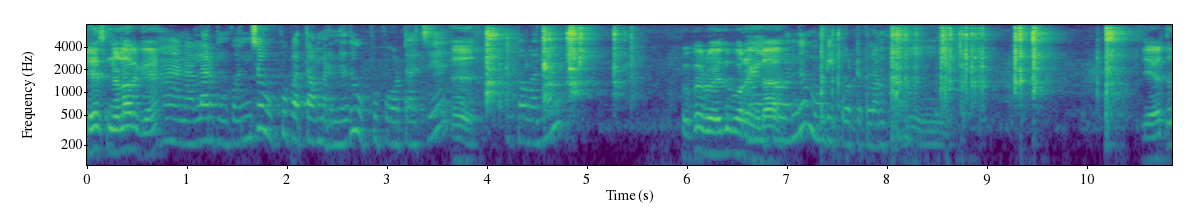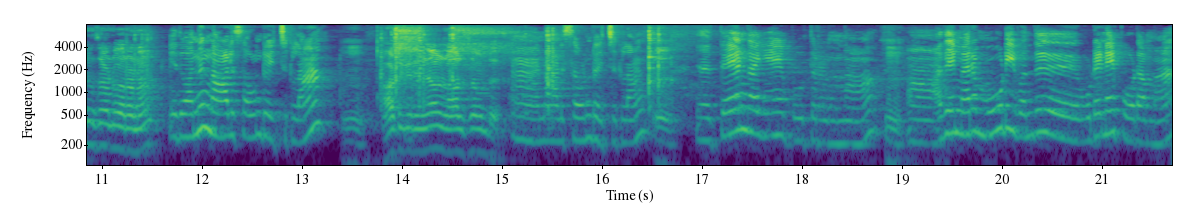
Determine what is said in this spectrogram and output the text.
டேஸ்ட் நல்லா இருக்கு? நல்லா இருக்கும். கொஞ்சம் உப்பு பத்தாமல் இருந்தது உப்பு போட்டாச்சு. இப்போ வந்து குக்கர் இது போடுறீங்களா? இப்போ வந்து மூடி போட்டுக்கலாம். எத்தனை சவுண்டு வரணும்? இது வந்து நாலு சவுண்டு வச்சுக்கலாம். ம். ஆட்டுக்கறினாலும் நாலு சவுண்டு நாலு சவுண்டு வச்சுக்கலாம். தேங்காய் ஏன் ஆ, அதே மாதிரி மூடி வந்து உடனே போடாமல்.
